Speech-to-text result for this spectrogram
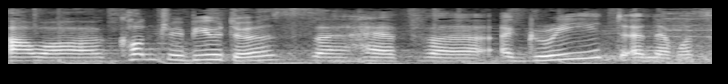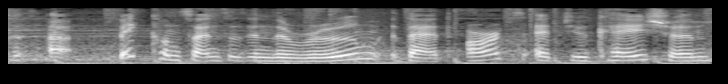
Our contributors uh, have uh, agreed, and there was a big consensus in the room, that arts education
